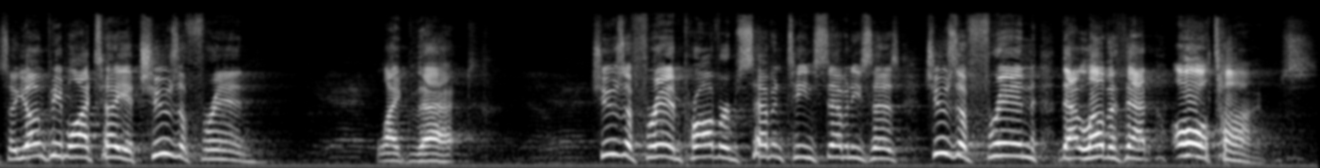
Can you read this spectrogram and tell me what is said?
So, young people, I tell you, choose a friend like that. Choose a friend. Proverbs 17 70 says, Choose a friend that loveth at all times.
